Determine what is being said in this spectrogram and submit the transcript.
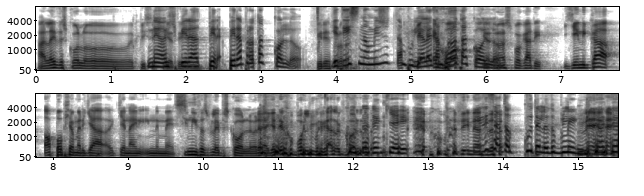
Αλλά είδες κόλλο επίσης. ναι, όχι, πήρα, πήρα, πήρα πρώτα κόλλο. Πήρες Γιατί πρώτα- νομίζω ότι ήταν πουλί, αλλά ήταν Εγώ- πρώτα κόλλο. Να σου πω κάτι. Γενικά, από όποια μεριά και να είναι με, συνήθως βλέπεις κόλλο. Ωραία, γιατί έχω πολύ μεγάλο κόλλο. Okay. Οπότε είναι Είναι αυτό. σαν το κούτελο του Blink. Ναι, ναι.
